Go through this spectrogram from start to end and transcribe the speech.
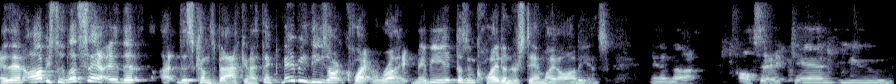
And then obviously, let's say that this comes back and I think maybe these aren't quite right. Maybe it doesn't quite understand my audience. And uh, I'll say, can you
